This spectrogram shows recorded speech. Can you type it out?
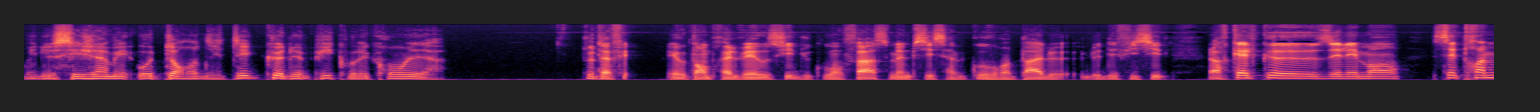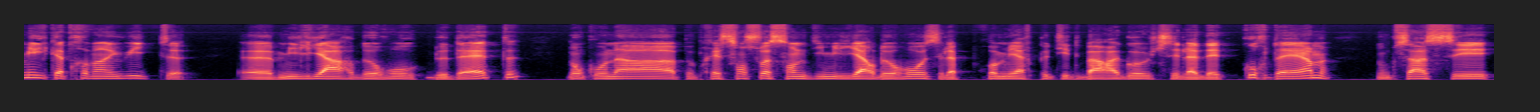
Il ne s'est jamais autant endetté que depuis que Macron est là. Tout à fait. Et autant prélever aussi du coup en face, même si ça ne couvre pas le, le déficit. Alors quelques éléments. C'est 3088 euh, milliards d'euros de dette. Donc on a à peu près 170 milliards d'euros, c'est la première petite barre à gauche, c'est la dette court terme. Donc ça, c'est,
